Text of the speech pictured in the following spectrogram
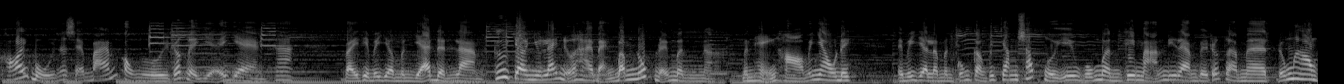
Khói bụi nó sẽ bám vào người rất là dễ dàng ha. Vậy thì bây giờ mình giả định là cứ cho như lát nữa hai bạn bấm nút để mình à, mình hẹn hò với nhau đi thì bây giờ là mình cũng cần phải chăm sóc người yêu của mình khi mà anh đi làm về rất là mệt, đúng không?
